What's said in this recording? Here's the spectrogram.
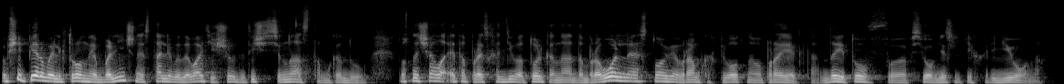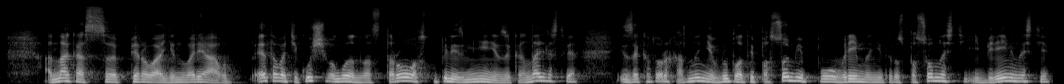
Вообще первые электронные больничные стали выдавать еще в 2017 году. Но сначала это происходило только на добровольной основе в рамках пилотного проекта, да и то в, всего в нескольких регионах. Однако с 1 января вот этого текущего года, 2022, вступили изменения в законодательстве, из-за которых отныне выплаты пособий по временной нетрудоспособности и беременности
